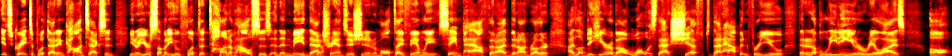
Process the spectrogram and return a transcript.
it's great to put that in context. And you know, you're somebody who flipped a ton of houses and then made that yeah. transition in a multifamily, same path that I've been on, brother. I'd love to hear about what was that shift that happened for you that ended up leading you to realize, oh,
